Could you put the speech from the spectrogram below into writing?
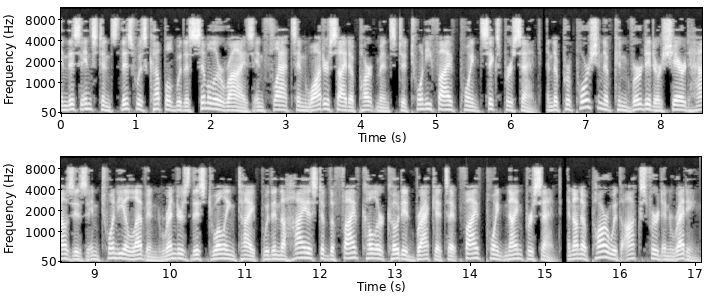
In this instance, this was coupled with a similar rise in flats and waterside apartments to 25.6%, and the proportion of converted or shared houses in 2011 renders this dwelling type within the highest of the five color-coded brackets at 5.9%, and on a par with Oxford and Reading,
